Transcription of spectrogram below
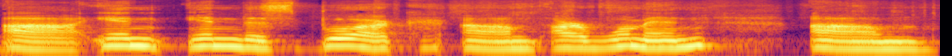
uh, in in this book, um, our woman. Um,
